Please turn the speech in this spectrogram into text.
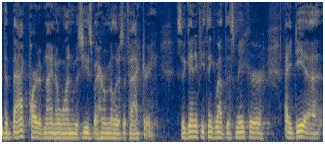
the back part of 901 was used by Herman Miller as a factory. So again, if you think about this maker idea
